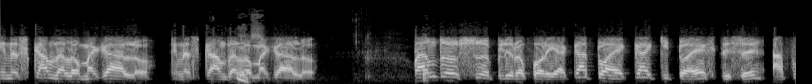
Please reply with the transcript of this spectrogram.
Είναι σκάνδαλο μεγάλο. Είναι σκάνδαλο Έτσι. μεγάλο. Πάντως ε, πληροφοριακά το ΑΕΚΑΚΙ το έχτισε αφού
